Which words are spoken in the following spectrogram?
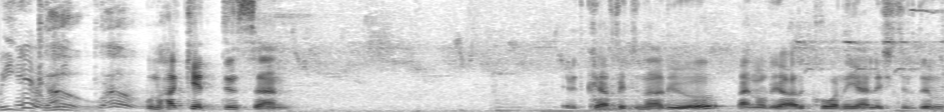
we go. Bunu hak ettin sen. Evet kıyafetini arıyor. Ben oraya arı kovanı yerleştirdim.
